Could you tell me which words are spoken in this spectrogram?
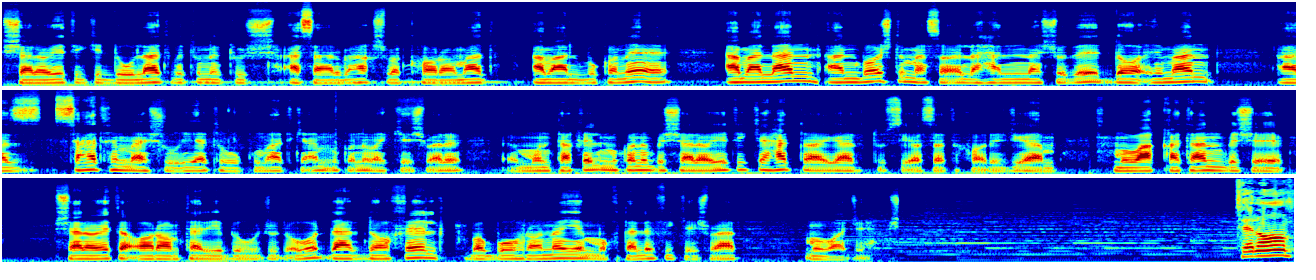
شرایطی که دولت بتونه توش اثر بخش و کارآمد عمل بکنه عملا انباشت مسائل حل نشده دائما از سطح مشروعیت حکومت کم می‌کنه و کشور منتقل می‌کنه به شرایطی که حتی اگر تو سیاست خارجی هم موقتا بشه شرایط آرامتری به وجود آورد در داخل با بحرانهای مختلفی کشور مواجه میشه. ترامپ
